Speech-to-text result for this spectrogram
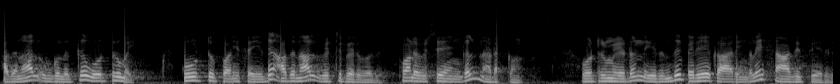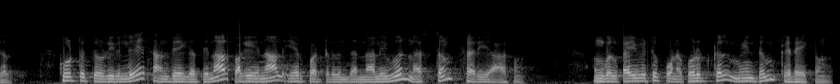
அதனால் உங்களுக்கு ஒற்றுமை கூட்டு பணி செய்து அதனால் வெற்றி பெறுவது போன்ற விஷயங்கள் நடக்கும். ஒற்றுமையுடன் இருந்து பெரிய காரியங்களை சாதிப்பீர்கள். கூட்டுத் தொழிலிலே சந்தேகத்தினால் பகையினால் ஏற்பட்டிருந்த நலிவு நஷ்டம் சரியாகும். உங்கள் கைவிட்டு போன பொருட்கள் மீண்டும் கிடைக்கும்.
